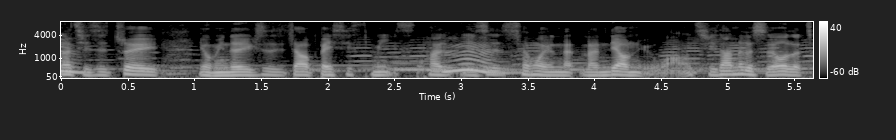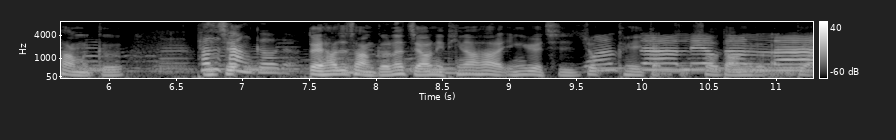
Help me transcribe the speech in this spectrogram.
那其实最有名的一个是叫 Bessie Smith，她也是称为蓝蓝调女王。其实她那个时候的唱的歌，她是唱歌的，对，她是唱歌。那只要你听到她的音乐，其实就可以感受到那个蓝调。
